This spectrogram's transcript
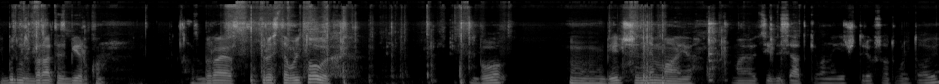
І будемо збирати збірку. Збираю з 300 вольтових, бо більше не маю. Маю ці десятки, вони є 400 вольтові.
